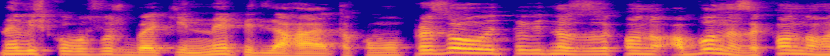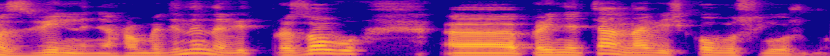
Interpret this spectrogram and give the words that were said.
на військову службу, який не підлягає такому призову відповідно до закону, або незаконного звільнення громадянина від призову е, прийняття на військову службу.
